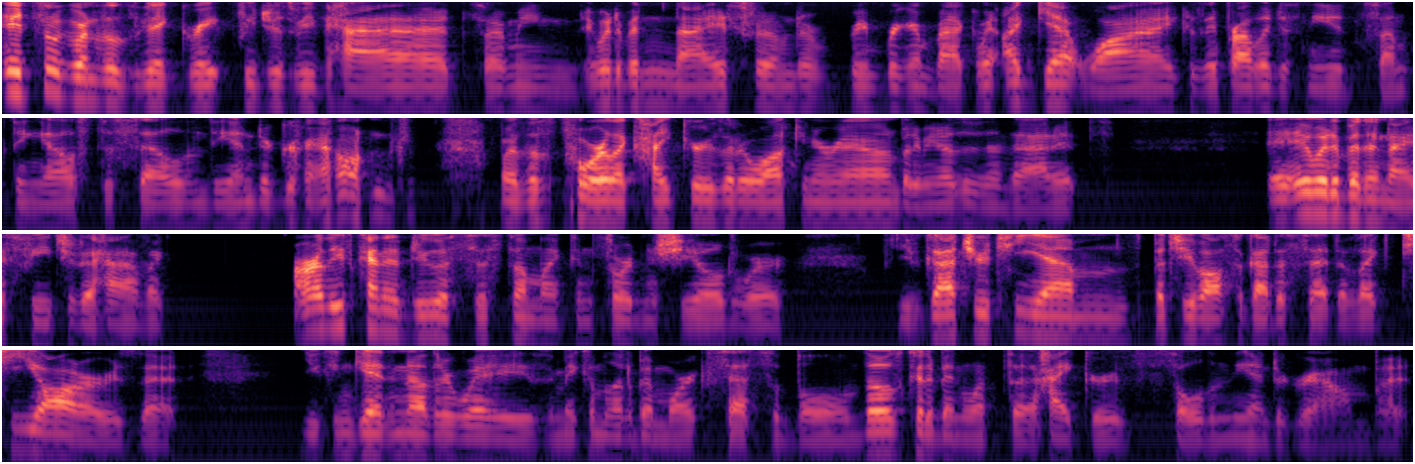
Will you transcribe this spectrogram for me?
it's one of those like, great features we've had. So I mean, it would have been nice for them to bring bring them back. I, mean, I get why because they probably just needed something else to sell in the underground by those poor like hikers that are walking around. But I mean, other than that, it's it, it would have been a nice feature to have like, or at least kind of do a system like in Sword and Shield where you've got your TMs, but you've also got a set of like TRs that you can get in other ways and make them a little bit more accessible. Those could have been what the hikers sold in the underground, but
